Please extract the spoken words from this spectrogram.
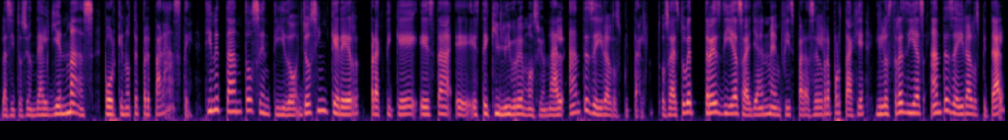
la situación de alguien más, porque no te preparaste. Tiene tanto sentido. Yo sin querer practiqué esta, eh, este equilibrio emocional antes de ir al hospital. O sea, estuve tres días allá en Memphis para hacer el reportaje y los tres días antes de ir al hospital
